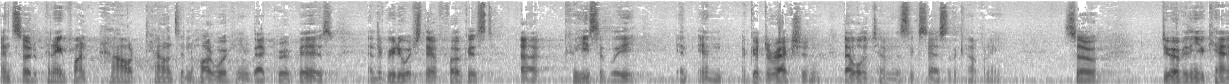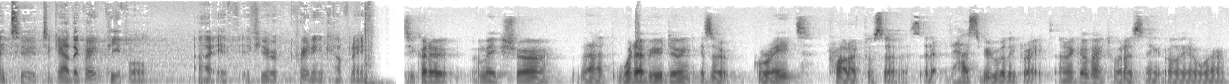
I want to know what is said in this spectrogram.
And so, depending upon how talented and hardworking that group is, and the degree to which they are focused uh, cohesively in, in a good direction, that will determine the success of the company. So, do everything you can to, to gather great people uh, if, if you're creating a company. You've got to make sure that whatever you're doing is a great product or service. It, it has to be really great. And I go back to what I was saying earlier, where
